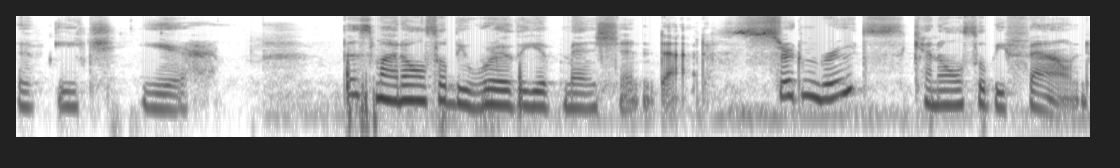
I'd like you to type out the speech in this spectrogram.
of each year. This might also be worthy of mention that certain roots can also be found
